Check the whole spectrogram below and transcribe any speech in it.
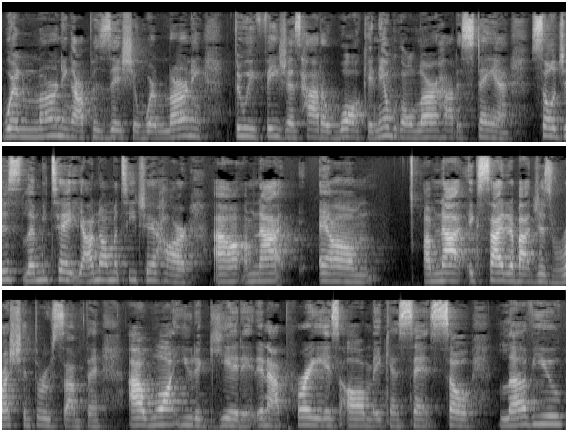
We're learning our position. We're learning through Ephesians how to walk, and then we're gonna learn how to stand. So just let me tell y'all know I'm a teacher at heart. I, I'm not um I'm not excited about just rushing through something. I want you to get it. And I pray it's all making sense. So, love you.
